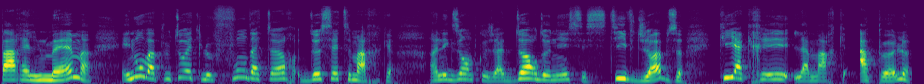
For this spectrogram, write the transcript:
par elle-même et nous, on va plutôt être le fondateur de cette marque. Un exemple que j'adore donner, c'est Steve Jobs qui a créé la marque Apple,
